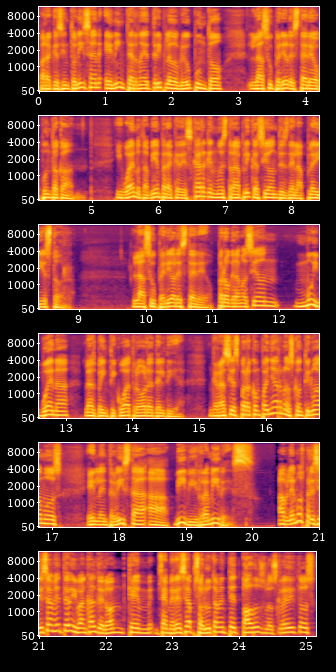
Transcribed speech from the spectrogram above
para que sintonicen en internet www.lasuperiorestereo.com y bueno, también para que descarguen nuestra aplicación desde la Play Store. La Superior Estéreo, programación muy buena las 24 horas del día. Gracias por acompañarnos. Continuamos en la entrevista a Vivi Ramírez. Hablemos precisamente de Iván Calderón, que se merece absolutamente todos los créditos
